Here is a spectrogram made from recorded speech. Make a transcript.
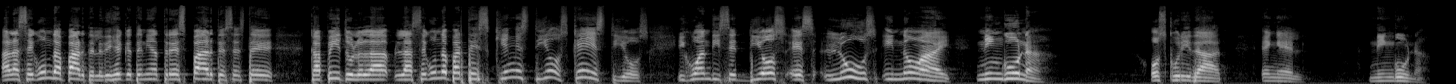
a la segunda parte, le dije que tenía tres partes este capítulo. La, la segunda parte es, ¿quién es Dios? ¿Qué es Dios? Y Juan dice, Dios es luz y no hay ninguna oscuridad en él, ninguna.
